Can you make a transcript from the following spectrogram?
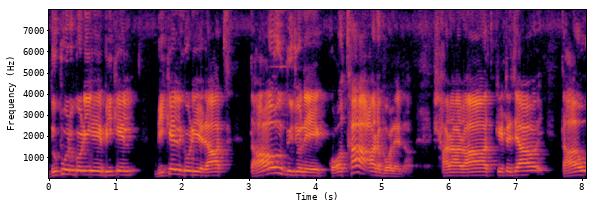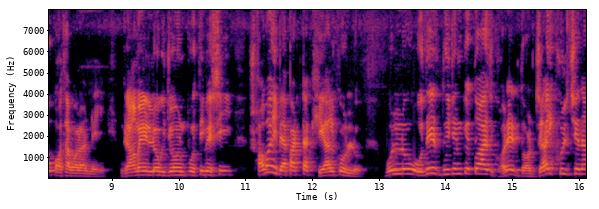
দুপুর গড়িয়ে বিকেল বিকেল গড়িয়ে রাত। তাও দুজনে কথা আর বলে না। সারা রাত কেটে যায় তাও কথা বলার নেই। গ্রামের লোকজন, প্রতিবেশী সবাই ব্যাপারটা খেয়াল করল। বলল, ওদের দুজনকে তো আজ ঘরের দরজাই খুলছে না।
